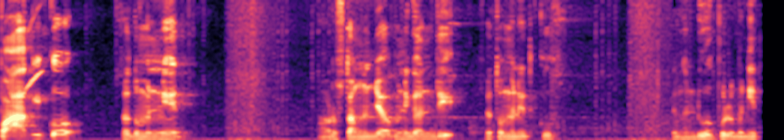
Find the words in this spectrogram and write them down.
pagi kok. Satu menit. Harus tanggung jawab nih ganti. Satu menitku. Dengan 20 menit.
